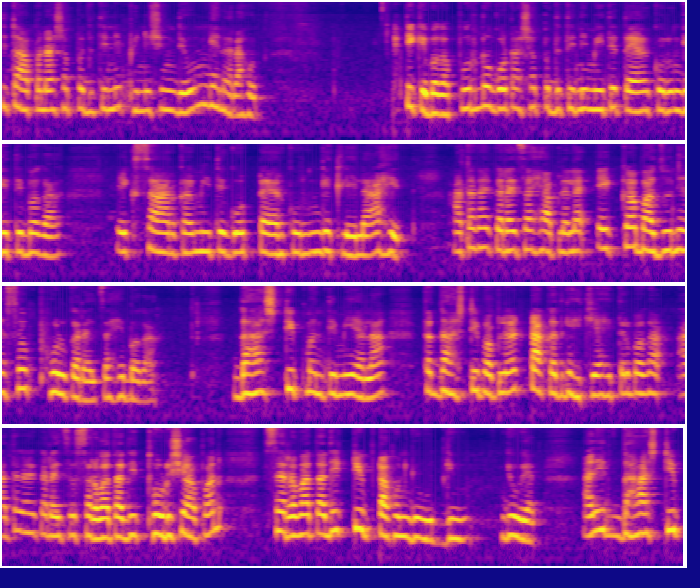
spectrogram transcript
तिथं आपण अशा पद्धतीने फिनिशिंग देऊन घेणार आहोत. ठीक आहे बघा पूर्ण गोट अशा पद्धतीने मी इथे तयार करून घेते बघा. एक सारखा मी इथे गोट तयार करून घेतलेला आहेत आता काय करायचं आहे आपल्याला एका बाजूने असं फोल्ड करायचं आहे बघा. दहा स्टीप म्हणते मी याला. तर दहा स्टीप आपल्याला टाकत घ्यायची आहे. तर बघा आता काय करायचं सर्वात आधी थोडीशी आपण सर्वात आधी टीप टाकून घेऊ घेऊ घेऊयात. आणि दहा स्टीप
